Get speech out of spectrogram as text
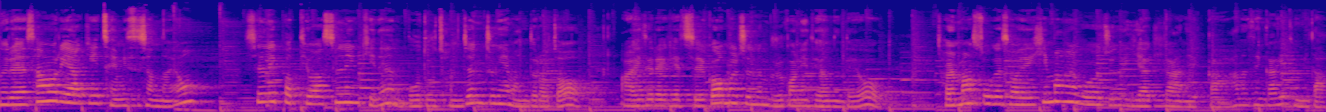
오늘의 4월 이야기 재밌으셨나요? 슬리퍼티와 슬링키는 모두 전쟁 중에 만들어져 아이들에게 즐거움을 주는 물건이 되었는데요. 절망 속에서의 희망을 보여주는 이야기가 아닐까 하는 생각이 듭니다.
